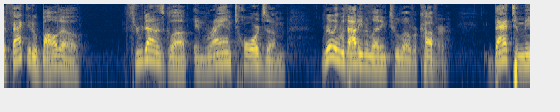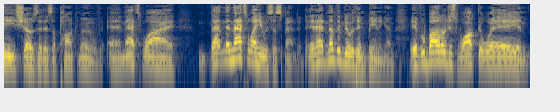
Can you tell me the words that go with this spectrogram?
the fact that Ubaldo threw down his glove and ran towards him, really without even letting Tulo recover, that to me shows it as a punk move, and that's why. That, and that's why he was suspended. It had nothing to do with him beating him. If Ubaldo just walked away and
